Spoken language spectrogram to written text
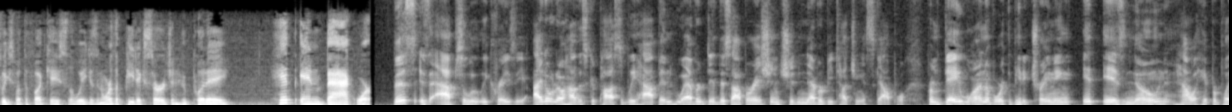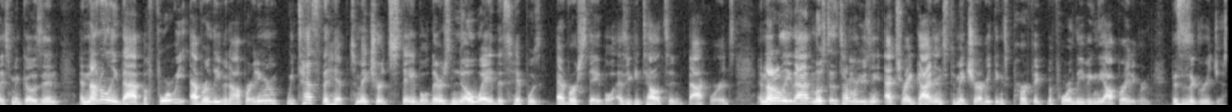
This week's What the Fuck case of the week is an orthopedic surgeon who put a hip in backward. This is absolutely crazy. I don't know how this could possibly happen. Whoever did this operation should never be touching a scalpel. From day one of orthopedic training, it is known how a hip replacement goes in. And not only that, before we ever leave an operating room, we test the hip to make sure it's stable. There's no way this hip was ever stable. As you can tell, it's in backwards. And not only that, most of the time we're using x ray guidance to make sure everything's perfect before leaving the operating room. This is egregious.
